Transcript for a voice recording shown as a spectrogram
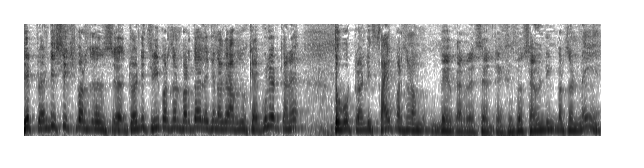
ये twenty six percent twenty three percent बढ़ता है लेकिन अगर आप उसको कैलकुलेट करें तो वो ट्वेंटी फाइव परसेंट हम पे कर रहे हैं सेल टैक्स तो सेवनटीन परसेंट नहीं है।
